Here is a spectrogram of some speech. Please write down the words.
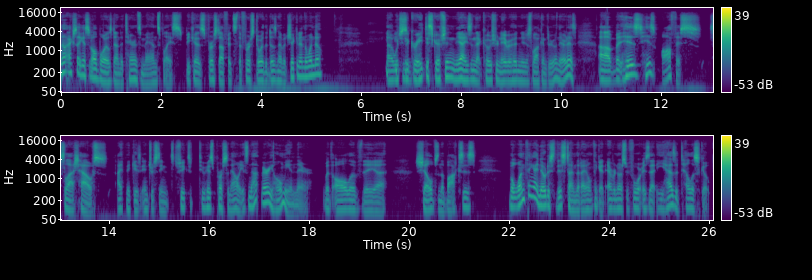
No, actually, I guess it all boils down to Terrence Mann's place because first off, it's the first door that doesn't have a chicken in the window, uh, which is a great description. Yeah, he's in that kosher neighborhood, and you're just walking through, and there it is. Uh, but his his office slash house, I think, is interesting. It speaks to his personality. It's not very homey in there with all of the uh, shelves and the boxes. But one thing I noticed this time that I don't think I'd ever noticed before is that he has a telescope.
